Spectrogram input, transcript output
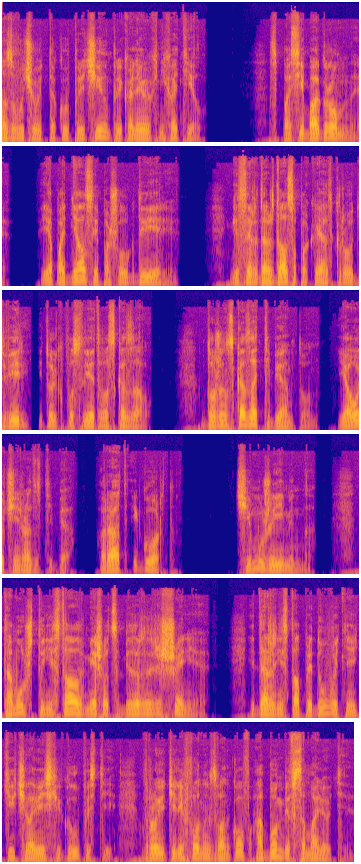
озвучивать такую причину при коллегах не хотел. «Спасибо огромное». Я поднялся и пошел к двери. Гессер дождался, пока я открою дверь, и только после этого сказал. Должен сказать тебе, Антон, я очень рад за тебя. Рад и горд. Чему же именно? Тому, что ты не стал вмешиваться без разрешения и даже не стал придумывать никаких человеческих глупостей, вроде телефонных звонков о бомбе в самолете.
